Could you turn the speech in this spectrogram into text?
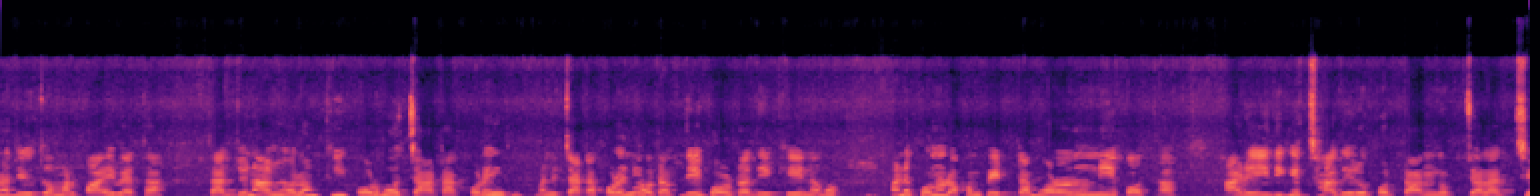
না, যেহেতু আমার পায়ে ব্যথা। তার জন্য আমি ভাবলাম, কী করব? চাটা করেই মানে চাটা করে নিই ওটা দিয়েই পরোটা দিয়ে খেয়ে নেব। মানে কোনো রকম পেটটা ভরানো নিয়ে কথা। আর এইদিকে ছাদের ওপর তাণ্ডব চালাচ্ছে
